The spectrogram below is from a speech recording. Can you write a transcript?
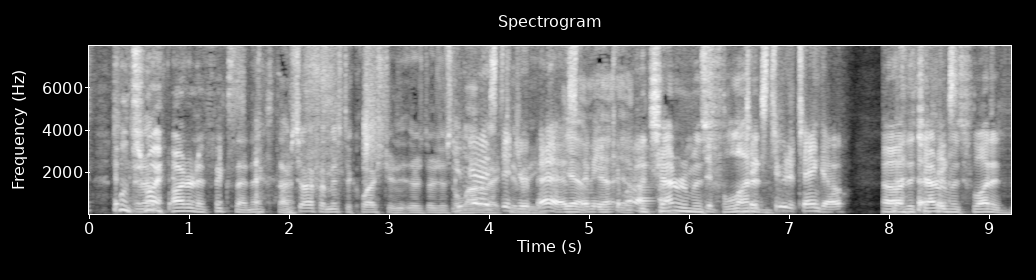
we'll try I'm- harder to fix that next time. I'm sorry if I missed a question. There's there's just a lot of activity. You lot guys of did your best. I mean, come on. The chat room is It flooded. Takes two to tango. Uh, the chat room is flooded.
